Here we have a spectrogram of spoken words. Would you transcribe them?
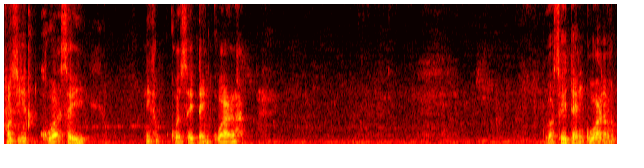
เฮาสิเฮ็ดขวใส่นี่ครับขวใส่แตงกวานะครับขวใส่แตงกวานะครับ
